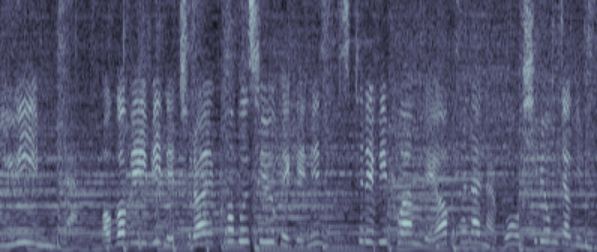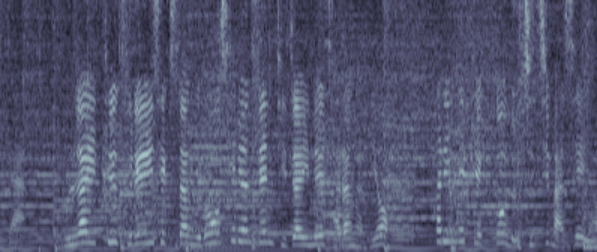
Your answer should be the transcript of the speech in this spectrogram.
2위입니다. 머거베이비 내추럴 커브 수유 베개는 스트랩이 포함되어 편안하고 실용적입니다. 물라이트 그레이 색상으로 세련된 디자인을 자랑하며 할인 혜택도 놓치지 마세요.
